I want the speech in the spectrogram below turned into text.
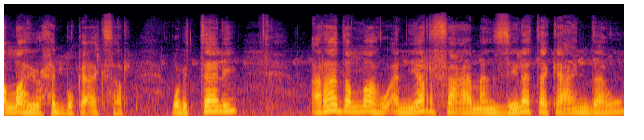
الله يحبك أكثر. وبالتالي أراد الله أن يرفع منزلتك عنده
